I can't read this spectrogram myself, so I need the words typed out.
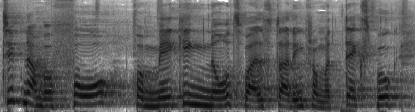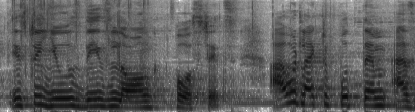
Tip number four for making notes while studying from a textbook is to use these long post-its. I would like to put them as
